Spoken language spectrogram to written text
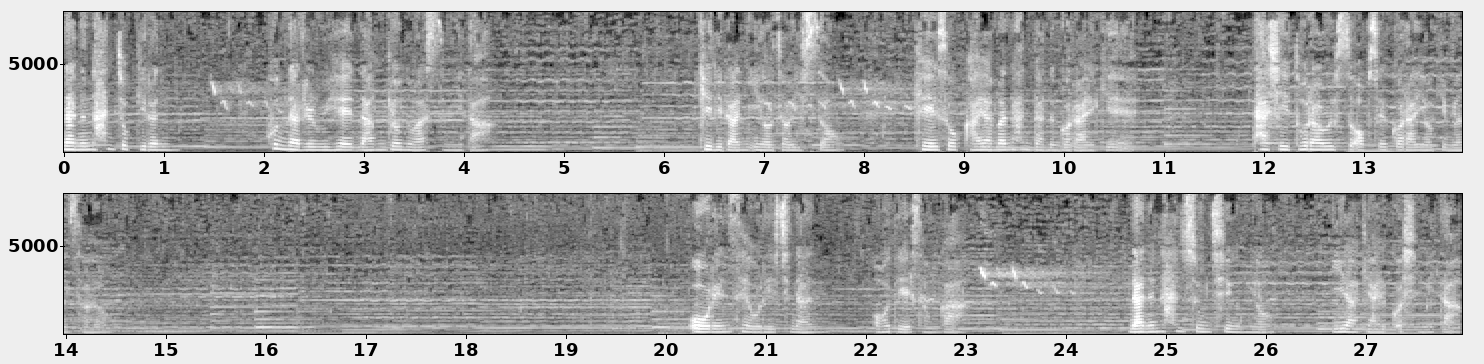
나는 한쪽 길은 훗날을 위해 남겨놓았습니다. 길이란 이어져 있어 계속 가야만 한다는 걸 알기에 다시 돌아올 수 없을 거라 여기면서요. 오랜 세월이 지난 어디에선가 나는 한숨 지으며 이야기할 것입니다.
